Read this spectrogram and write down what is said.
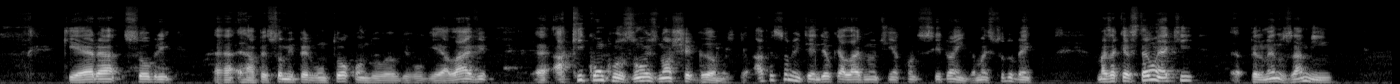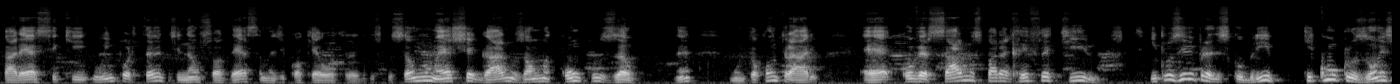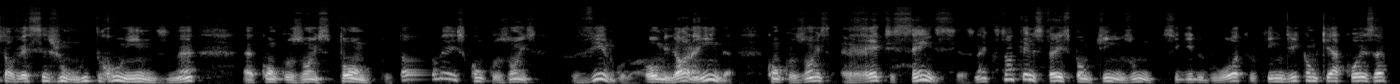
Que era sobre. A, a pessoa me perguntou, quando eu divulguei a live, é, a que conclusões nós chegamos? A pessoa não entendeu que a live não tinha acontecido ainda, mas tudo bem. Mas a questão é que, é, pelo menos a mim, parece que o importante, não só dessa, mas de qualquer outra discussão, não é chegarmos a uma conclusão. Né? Muito ao contrário, é conversarmos para refletirmos, inclusive para descobrir que conclusões talvez sejam muito ruins, né? É, conclusões ponto, talvez conclusões vírgula, ou melhor ainda, conclusões reticências, né, que são aqueles três pontinhos, um seguido do outro, que indicam que a coisa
